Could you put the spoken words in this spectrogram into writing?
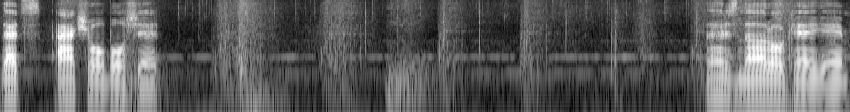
That's actual bullshit. That is not okay, game.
